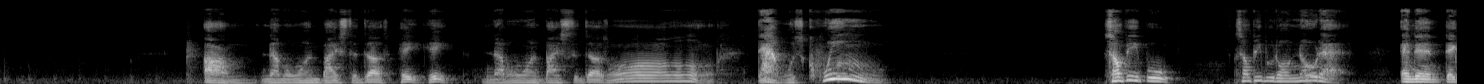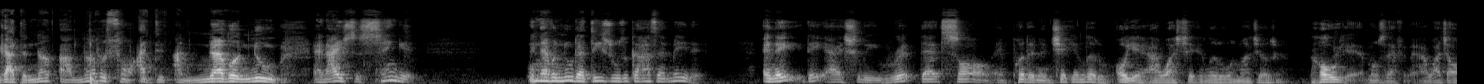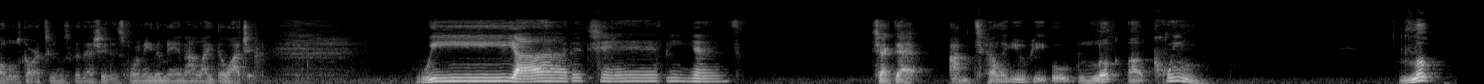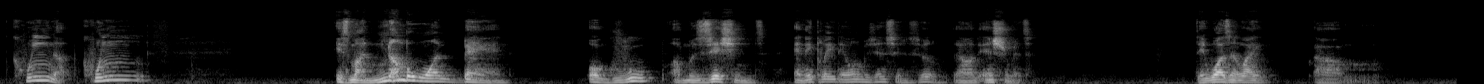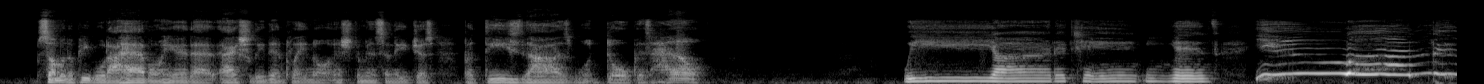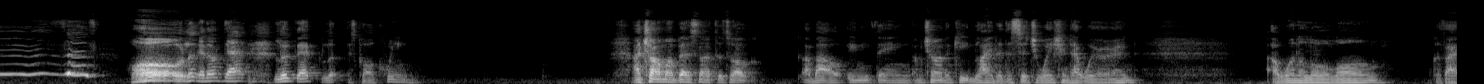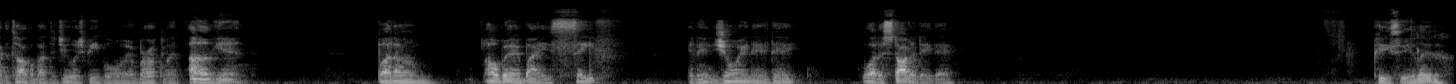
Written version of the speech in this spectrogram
Um, number one bites the dust. Hey, hey, number one bites the dust. Oh, that was Queen. Some people, some people don't know that. And then they got the another song I did I never knew, and I used to sing it. They never knew that these were the guys that made it. And they they actually ripped that song and put it in Chicken Little. Oh yeah, I watch Chicken Little with my children. Oh yeah, most definitely. I watch all those cartoons because that shit is funny to me and I like to watch it. We are the champions. Check that. I'm telling you, people, look up Queen. Look Queen up. Queen is my number one band or group of musicians, and they played their own musicians too, on the instruments. They wasn't like um, some of the people that I have on here that actually didn't play no instruments, and they just. But these guys were dope as hell. We are the champions. You. Oh, look at that. Look that. Look, it's called Queen. I try my best not to talk about anything. I'm trying to keep light of the situation that we're in. I went a little long because I had to talk about the Jewish people in Brooklyn again. But um, I hope everybody's safe and enjoying their day. Well, the start of their day. Peace. See you later.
